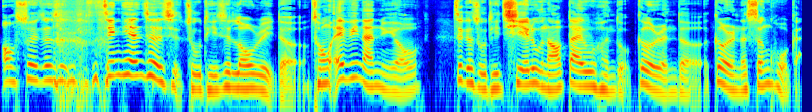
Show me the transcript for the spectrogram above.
哦。所以这是今天这是主题是 Lori 的，从 AV 男女游这个主题切入，然后带入很多个人的个人的生活感。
